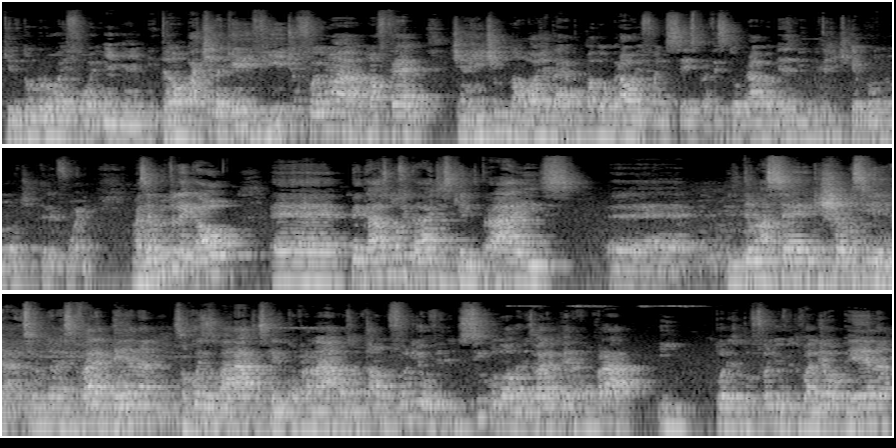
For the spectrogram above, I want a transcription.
que ele dobrou o iPhone. Uhum. Então, a partir daquele vídeo foi uma, uma febre. Tinha gente indo na loja da Apple para dobrar o iPhone 6 para ver se dobrava mesmo, e muita gente quebrou um monte de telefone. Mas é muito legal é, pegar as novidades que ele traz. É, ele tem uma série que chama-se, se não me engano, é Vale a Pena. São coisas baratas que ele compra na Amazon. Então, um fone de ouvido de 5 dólares vale a pena comprar? E, por exemplo, o fone de ouvido valeu a pena.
